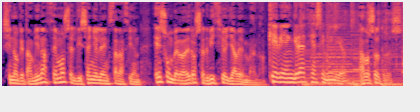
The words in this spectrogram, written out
sino que también hacemos el diseño y la instalación. Es un verdadero servicio llave en mano. Qué bien, gracias, Emilio. A vosotros.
